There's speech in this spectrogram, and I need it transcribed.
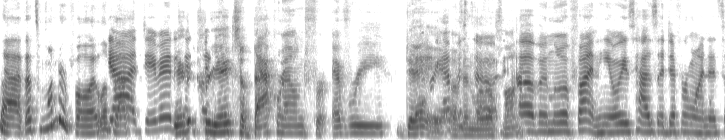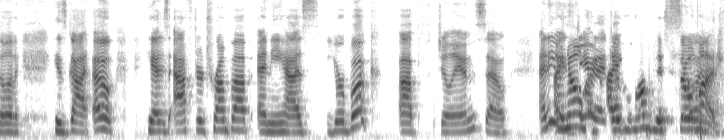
that. That's wonderful. I love yeah, that. Yeah, David. David creates like, a background for every day every of In Lieu of Fun. Of In Lieu of Fun. He always has a different one. It's so lovely. He's got, oh, he has After Trump up and he has your book up, Jillian. So, anyway, I know. David, I, I love this so much.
